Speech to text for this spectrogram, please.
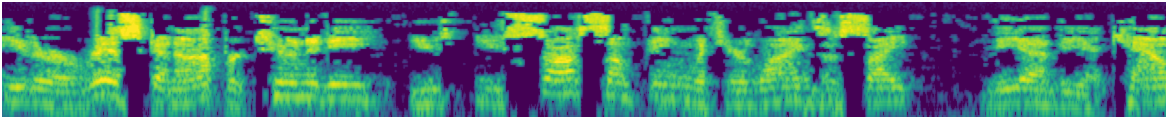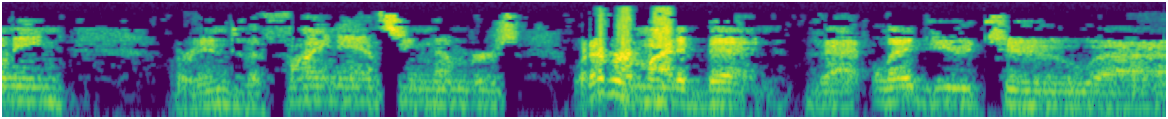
either a risk, an opportunity, you, you saw something with your lines of sight via the accounting or into the financing numbers, whatever it might have been that led you to uh,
